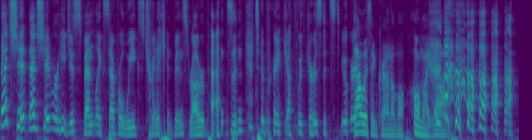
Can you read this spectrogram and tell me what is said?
that shit, that shit where he just spent like several weeks trying to convince Robert Pattinson to break up with Kristen Stewart. That was incredible. Oh my God.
